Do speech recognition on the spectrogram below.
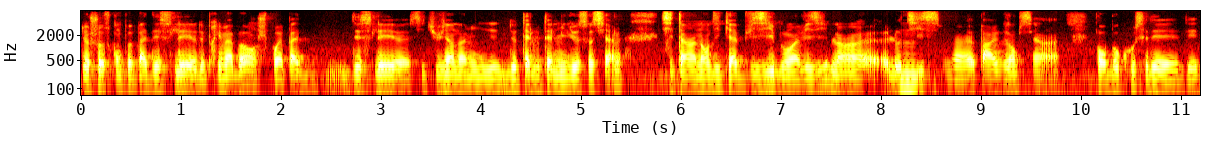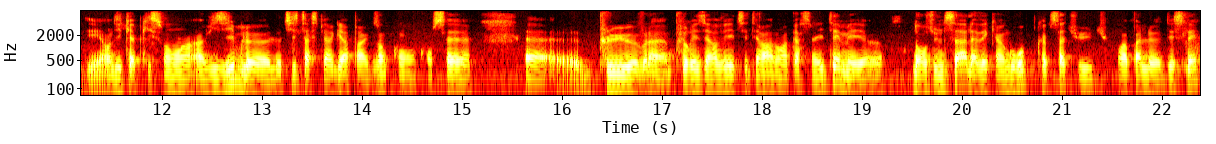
de choses qu'on peut pas déceler de prime abord. Je pourrais pas déceler euh, si tu viens d'un de tel ou tel milieu social, si tu as un handicap visible ou invisible. Hein. Euh, l'autisme, mm. euh, par exemple, c'est pour beaucoup, c'est des, des, des, handicaps qui sont invisibles. L'autiste Asperger, par exemple, qu'on sait plus voilà plus réservé, etc. dans la personnalité, mais dans une salle avec un groupe comme ça, tu tu pourras pas le déceler.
